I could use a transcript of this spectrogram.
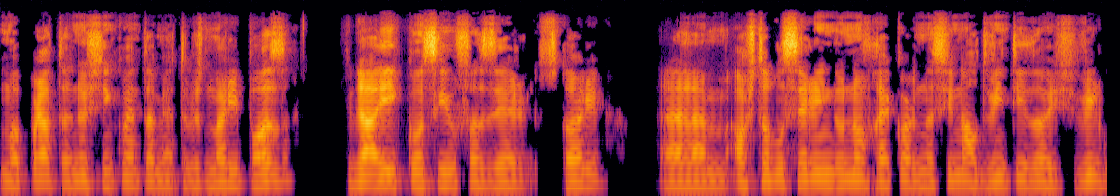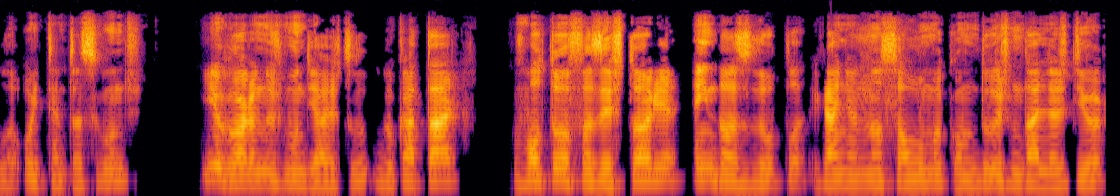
uma prata nos 50 metros de mariposa. Já aí conseguiu fazer história, ahm, ao estabelecer ainda um novo recorde nacional de 22,80 segundos. E agora nos Mundiais do, do Qatar voltou a fazer história em dose dupla, ganha não só uma, como duas medalhas de ouro,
